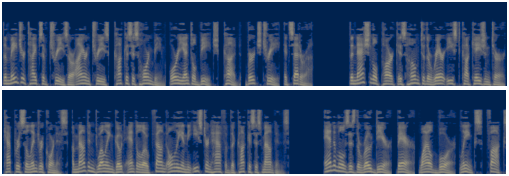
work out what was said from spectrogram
The major types of trees are iron trees, Caucasus hornbeam, oriental beech, cud, birch tree, etc. The national park is home to the rare East Caucasian tur Capra cylindricornis, a mountain-dwelling goat antelope found only in the eastern half of the Caucasus Mountains. Animals as the roe deer, bear, wild boar, lynx, fox,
